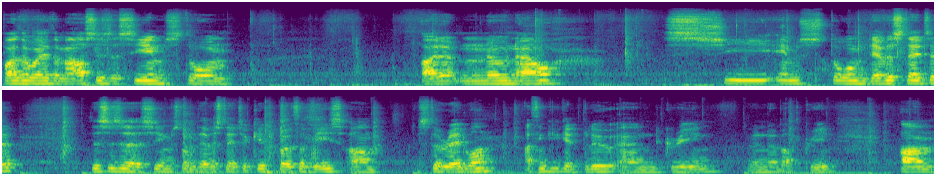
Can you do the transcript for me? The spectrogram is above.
By the way the mouse is a CM Storm I don't know now CM Storm Devastator this is a CM Storm Devastator kit both of these um, it's the red one I think you get blue and green I don't know about green um,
